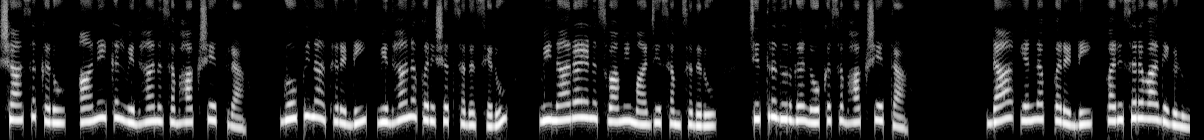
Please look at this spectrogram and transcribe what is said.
ಶಾಸಕರು ಆನೇಕಲ್ ವಿಧಾನಸಭಾ ಕ್ಷೇತ್ರ. ಗೋಪಿನಾಥ ರೆಡ್ಡಿ ವಿಧಾನ ಪರಿಷತ್ ಸದಸ್ಯರು, ವಿ. ನಾರಾಯಣಸ್ವಾಮಿ ಮಾಜಿ ಸಂಸದರು, ಚಿತ್ರದುರ್ಗ ಲೋಕಸಭಾ ಕ್ಷೇತ್ರ. ಡಾ. ಯಲ್ಲಪ್ಪರೆಡ್ಡಿ ಪರಿಸರವಾದಿಗಳು.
